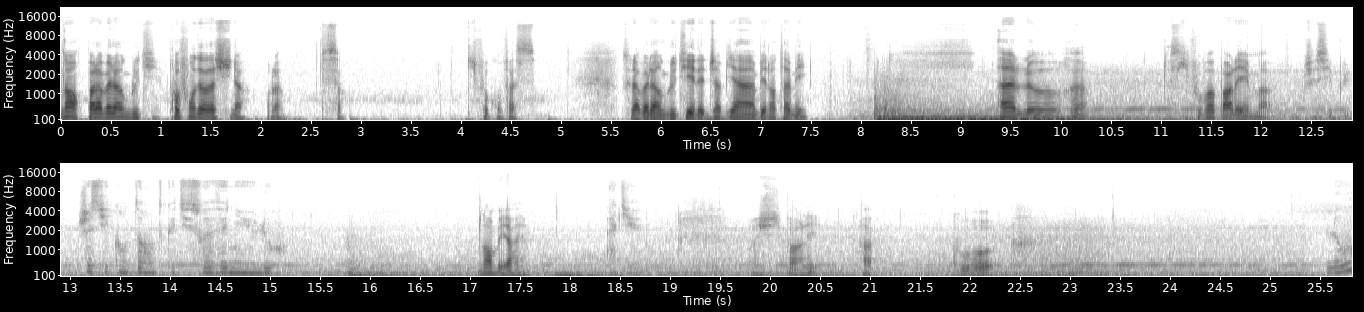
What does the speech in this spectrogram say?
Non, pas la vallée engloutie. Profondeur d'Achina. Voilà, c'est ça. Qu'il faut qu'on fasse. Parce que la vallée engloutie, elle est déjà bien, bien entamée. Alors... Est-ce qu'il faut pas parler, Emma? Je sais plus. Je suis contente que tu sois venu, Lou. Non, mais y a rien. Adieu. On va juste parler à Kuro. Lou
